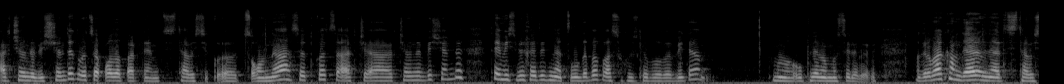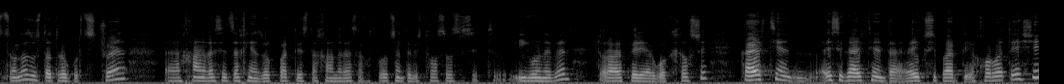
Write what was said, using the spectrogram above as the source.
არჩევნების შემდეგ, როცა ყველა პარტია მის თავისი წონა, ასე ვთქვათ, არჩევნების შემდეგ და იმის მიხედვით ნაწილდება პასუხისგებლობები და უფლებამოსილებები. მაგრამ აქამდე არავინ არ იცის თავის წონა, ზუსტად როგორც ჩვენ. ხან რას ეძახიან ზოგ პარტიას და ხან რას ახოს პროცენტების თვალსაზრისით იგონებენ, იმიტომ რომ არაფერი არ გვაქვს ხელში. გაერთიან ესე გაერთიან და 6 პარტია ხორვატიაში,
